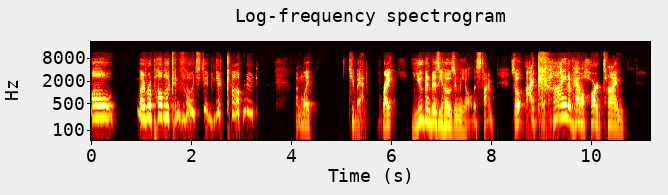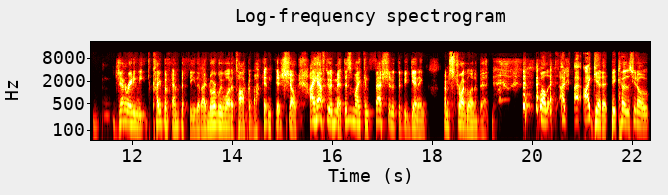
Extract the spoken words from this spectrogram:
oh, my Republican votes didn't get counted, I'm like, too bad, right? You've been busy hosing me all this time. So I kind of have a hard time generating the type of empathy that I normally want to talk about in this show. I have to admit, this is my confession at the beginning. I'm struggling a bit. well, I, I get it because you know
